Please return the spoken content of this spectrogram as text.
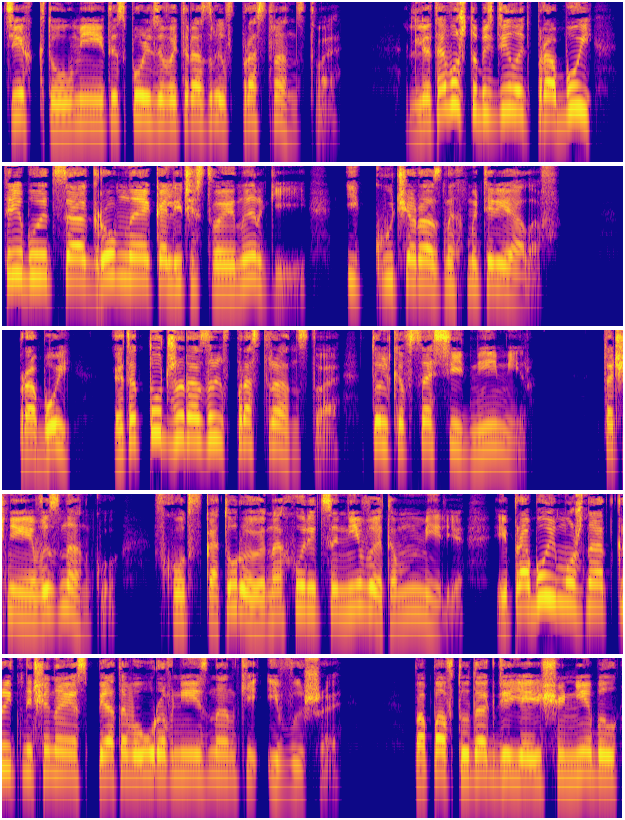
Тех, кто умеет использовать разрыв пространства. Для того, чтобы сделать пробой, требуется огромное количество энергии и куча разных материалов. Пробой — это тот же разрыв пространства, только в соседний мир. Точнее, в изнанку, вход в которую находится не в этом мире, и пробой можно открыть, начиная с пятого уровня изнанки и выше. Попав туда, где я еще не был,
